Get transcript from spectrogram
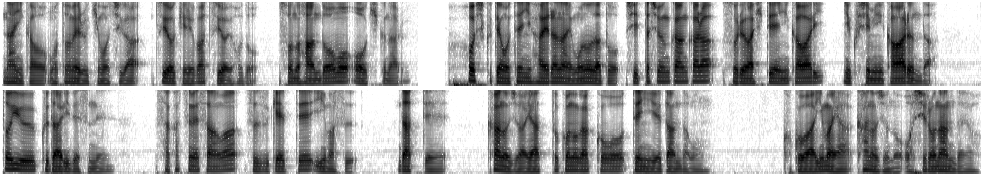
何かを求める気持ちが強ければ強いほど、その反動も大きくなる。欲しくても手に入らないものだと知った瞬間からそれは否定に変わり憎しみに変わるんだというくだりですね。坂爪さんは続けて言います。だって彼女はやっとこの学校を手に入れたんだもん。ここは今や彼女のお城なんだよ。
